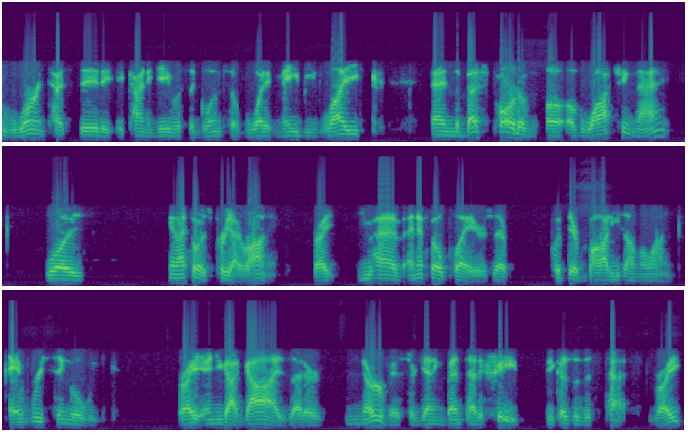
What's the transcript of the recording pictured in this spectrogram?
who weren't tested, it, it kind of gave us a glimpse of what it may be like. And the best part of uh, of watching that was, and I thought it was pretty ironic, right? You have NFL players that put their bodies on the line every single week, right? And you got guys that are nervous or getting bent out of shape because of this test right?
